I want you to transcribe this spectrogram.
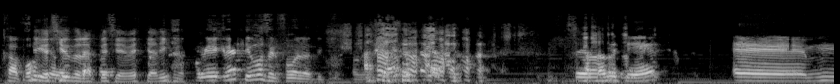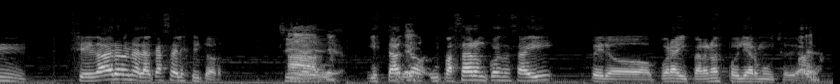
Japón Sigue siendo una especie de bestialismo. Porque creaste vos el foro, tipo. Hasta Se ¿Hasta va dónde llegué? Eh, mm, llegaron a la casa del escritor Sí, Ah, eh, bien. Y está, no, y pasaron cosas ahí, pero por ahí, para no spoilear mucho, digamos. Bueno.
